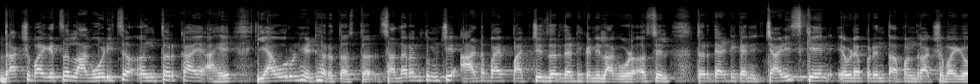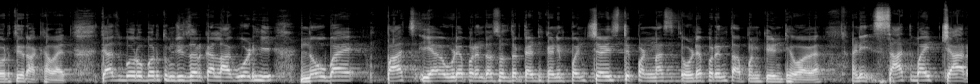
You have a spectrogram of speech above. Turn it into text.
द्राक्षबागेचं लागवडीचं अंतर काय आहे यावरून हे ठरत असतं. साधारण तुमची आठ बाय पाचची जर त्या ठिकाणी लागवड असेल तर त्या ठिकाणी चाळीस केन तेवढ्यापर्यंत आपण द्राक्ष बागेवरती राखाव्यात. त्याचबरोबर तुमची जर का लागवड ही नऊ बाय पाच या एवढ्यापर्यंत असेल तर त्या ठिकाणी पंचेचाळीस ते पन्नास एवढ्यापर्यंत आपण केन ठेवाव्या. आणि सात बाय चार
